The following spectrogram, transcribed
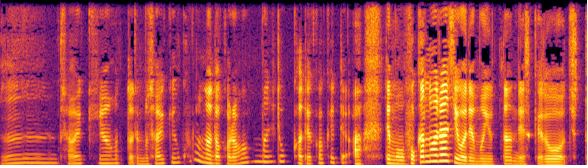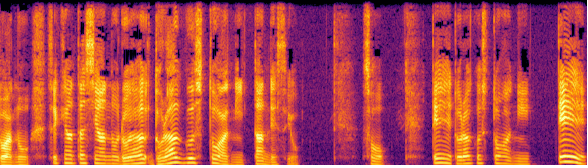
うーん、最近あった。でも最近コロナだからあんまりどっか出かけて、あ、でも他のラジオでも言ったんですけど、ちょっとあの、最近私あのドラ、ドラッグストアに行ったんですよ。そう。で、ドラッグストアに行って、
